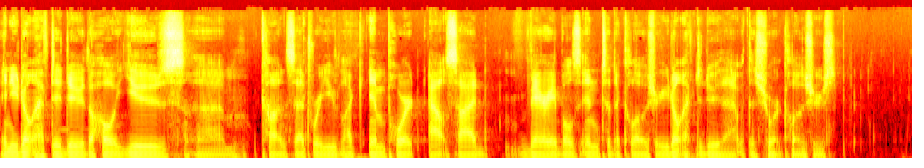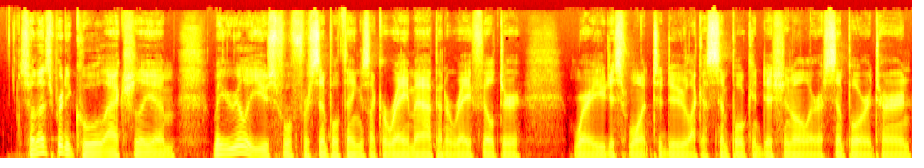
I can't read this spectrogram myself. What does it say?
And you don't have to do the whole use um, concept where you like import outside variables into the closure. You don't have to do that with the short closures. So that's pretty cool, actually. Um, be really useful for simple things like array map and array filter, where you just want to do like a simple conditional or a simple return,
